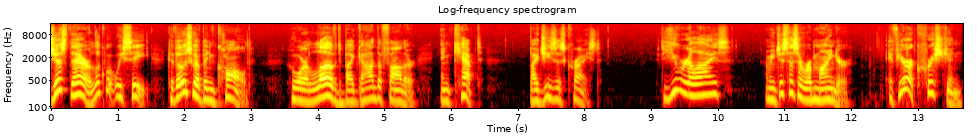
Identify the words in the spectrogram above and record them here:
just there, look what we see. To those who have been called, who are loved by God the Father, and kept by Jesus Christ. Do you realize? I mean, just as a reminder, if you're a Christian,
